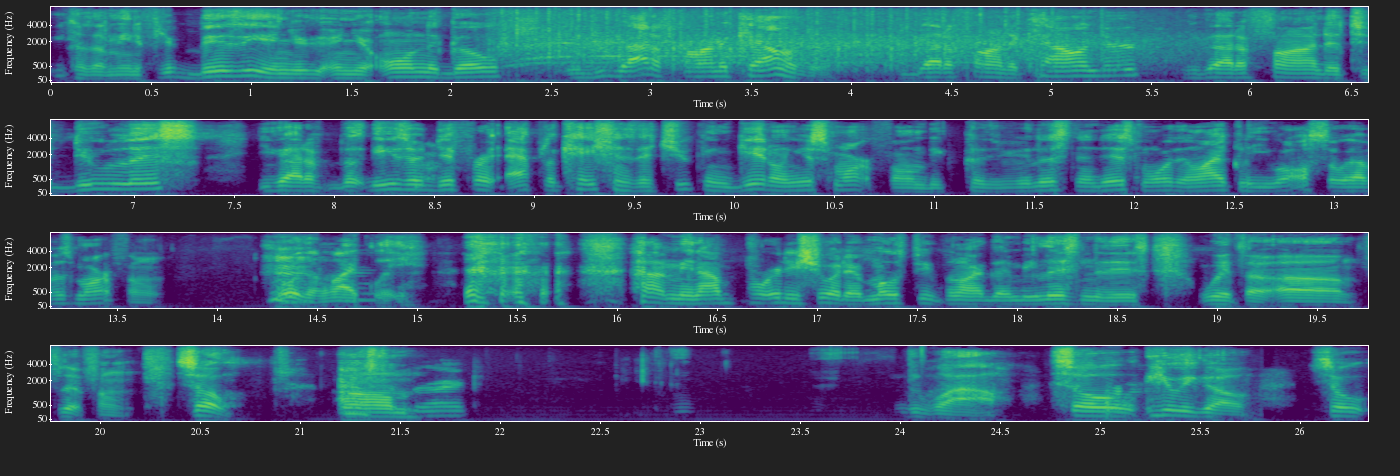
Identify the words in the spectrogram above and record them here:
Because I mean, if you're busy and you're and you're on the go, then you gotta find a calendar. You gotta find a calendar. You gotta find a to-do list. You gotta. These are different applications that you can get on your smartphone. Because if you're listening to this, more than likely you also have a smartphone. More than likely. I mean, I'm pretty sure that most people aren't going to be listening to this with a um, flip phone. So, um, Wow. So here we go. So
